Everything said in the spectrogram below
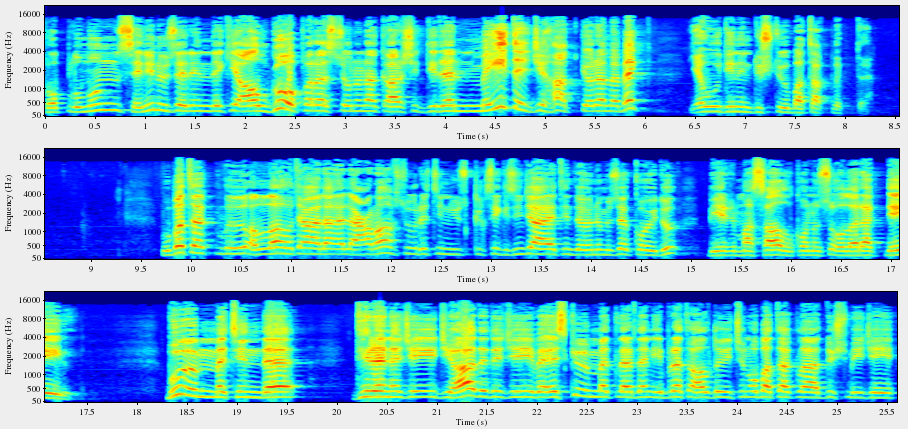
toplumun senin üzerindeki algı operasyonuna karşı direnmeyi de cihat görememek, Yahudinin düştüğü bataklıktı. Bu bataklığı Allahu Teala El-A'raf suresinin 148. ayetinde önümüze koydu. Bir masal konusu olarak değil. Bu ümmetinde direneceği, cihad edeceği ve eski ümmetlerden ibret aldığı için o bataklığa düşmeyeceği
